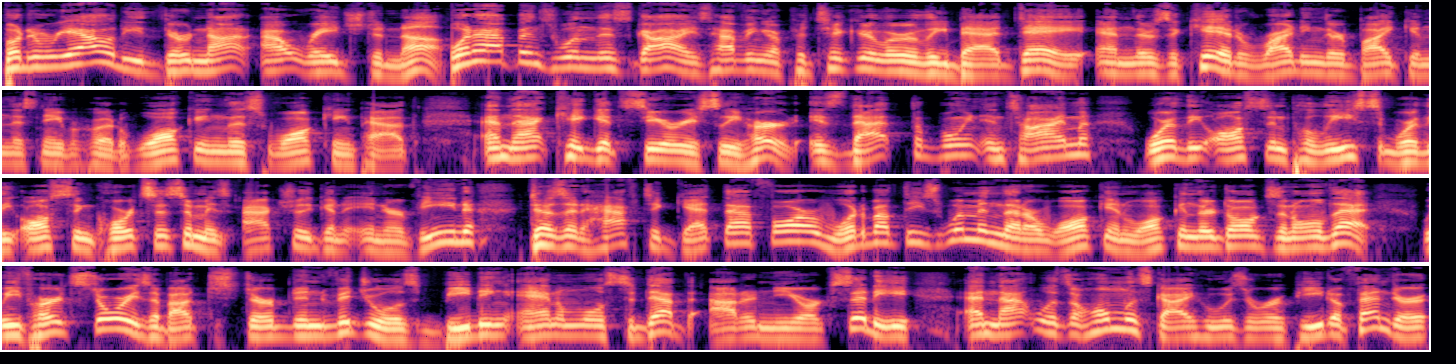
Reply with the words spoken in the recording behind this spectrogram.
but in reality, they're not outraged enough. What happens when this guy is having a particularly bad day and there's a kid riding their bike in this neighborhood, walking this walking path, and that kid gets seriously hurt? Is that the point in time where the Austin police, where the Austin court system is actually going to intervene? Does it have to get that far? What about these women that are walking, walking their dogs and all that? We've heard stories about disturbed individuals beating animals to death out of New York City, and that was a homeless guy who was a repeat offender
